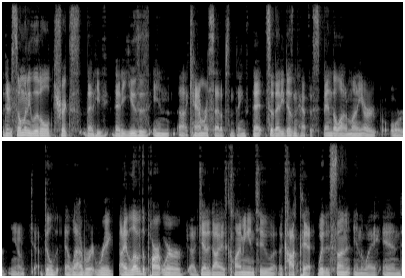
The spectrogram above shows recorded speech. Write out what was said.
there's so many little tricks that he that he uses in uh, camera setups and things that so that he doesn't have to spend a lot of money or or you know build elaborate rig. I love the part where uh, Jedediah is climbing into uh, the cockpit with his son in the way, and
